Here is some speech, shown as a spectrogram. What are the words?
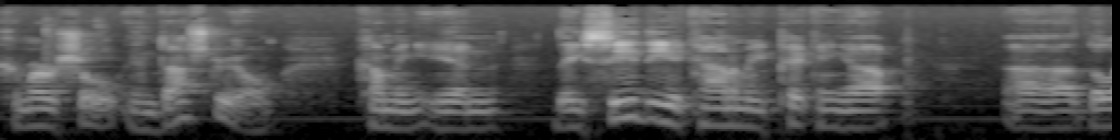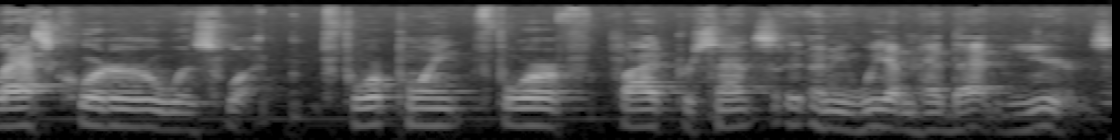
commercial industrial coming in. They see the economy picking up. Uh, the last quarter was what? 4.45%. I mean, we haven't had that in years.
